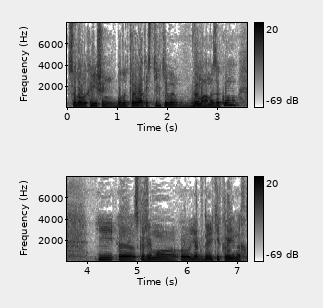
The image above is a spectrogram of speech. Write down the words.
судових рішень, будуть керуватись тільки вимогами закону. І, е, скажімо, як в деяких країнах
